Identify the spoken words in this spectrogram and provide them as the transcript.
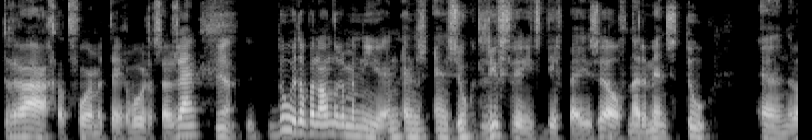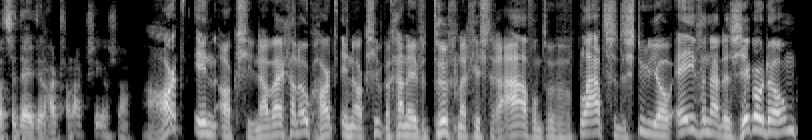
traag dat format tegenwoordig zou zijn. Ja. Doe het op een andere manier. En, en, en zoek het liefst weer iets dicht bij jezelf. Naar de mensen toe. En wat ze deed in Hart van Actie of zo. Hard in actie. Nou, wij gaan ook hard in actie. We gaan even terug naar gisteravond. We verplaatsen de studio even naar de Ziggo Dome.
